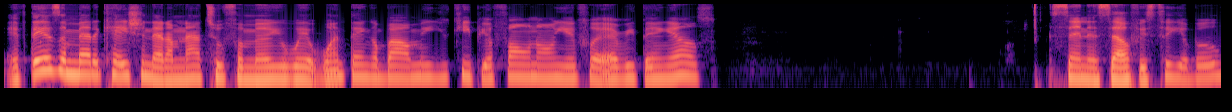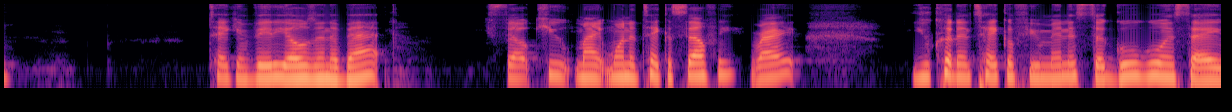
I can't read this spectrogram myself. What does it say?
If there's a medication that i'm not too familiar with one thing about me you keep your phone on you for everything else. Sending selfies to your boo. Taking videos in the back felt cute might want to take a selfie right you couldn't take a few minutes to Google and say,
